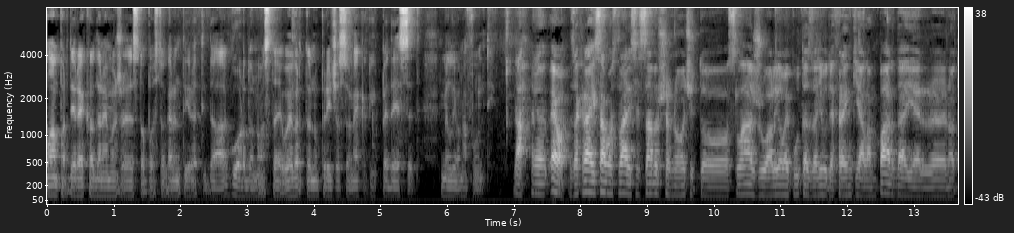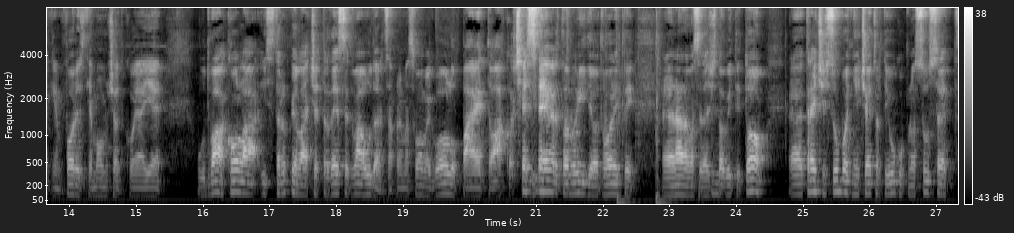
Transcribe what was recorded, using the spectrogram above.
Lampard je rekao da ne može 100% garantirati da Gordon ostaje u Evertonu, priča se o nekakvih 50 milijuna funti. Da, e, evo, za kraj samo stvari se savršeno očito slažu, ali ovaj puta za ljude Frankija Lamparda, jer e, Nottingham Forest je momčad koja je u dva kola istrpila 42 udarca prema svome golu, pa eto, ako će se Evertonu igdje otvoriti, e, nadamo se da će to biti to. Treći subotnji, četvrti ukupno susret,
